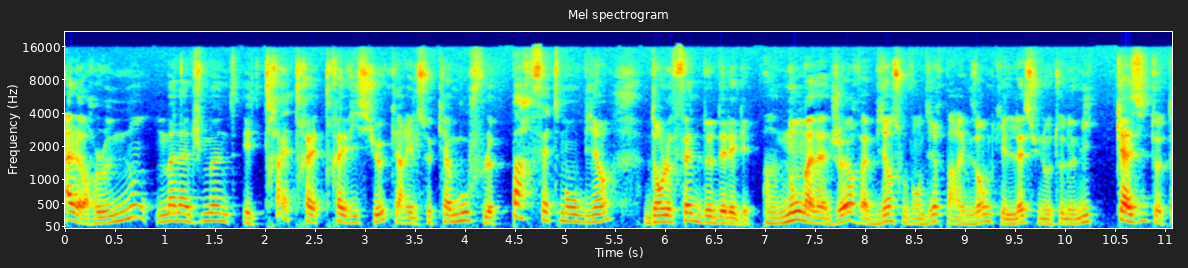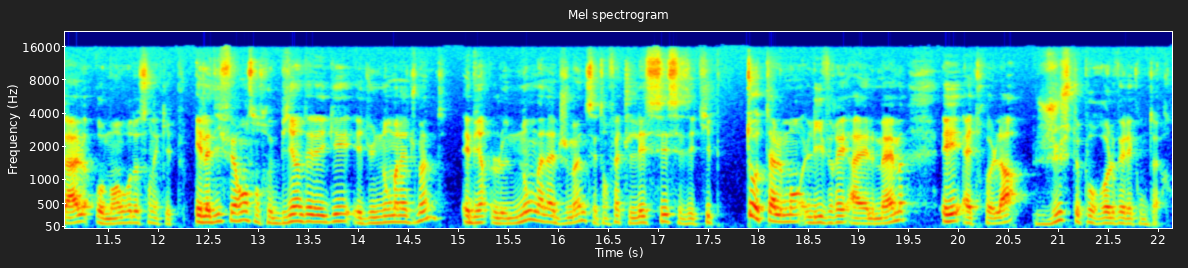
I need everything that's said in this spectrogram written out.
Alors, le non-management est très très très vicieux car il se camoufle parfaitement bien dans le fait de déléguer. Un non-manager va bien souvent dire par exemple qu'il laisse une autonomie quasi totale aux membres de son équipe. Et la différence entre bien déléguer et du non-management? Eh bien, le non-management, c'est en fait laisser ses équipes totalement livrées à elles-mêmes et être là juste pour relever les compteurs.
